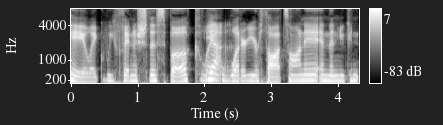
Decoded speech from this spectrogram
okay like we finished this book like Yeah. what are your thoughts on it and then you can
